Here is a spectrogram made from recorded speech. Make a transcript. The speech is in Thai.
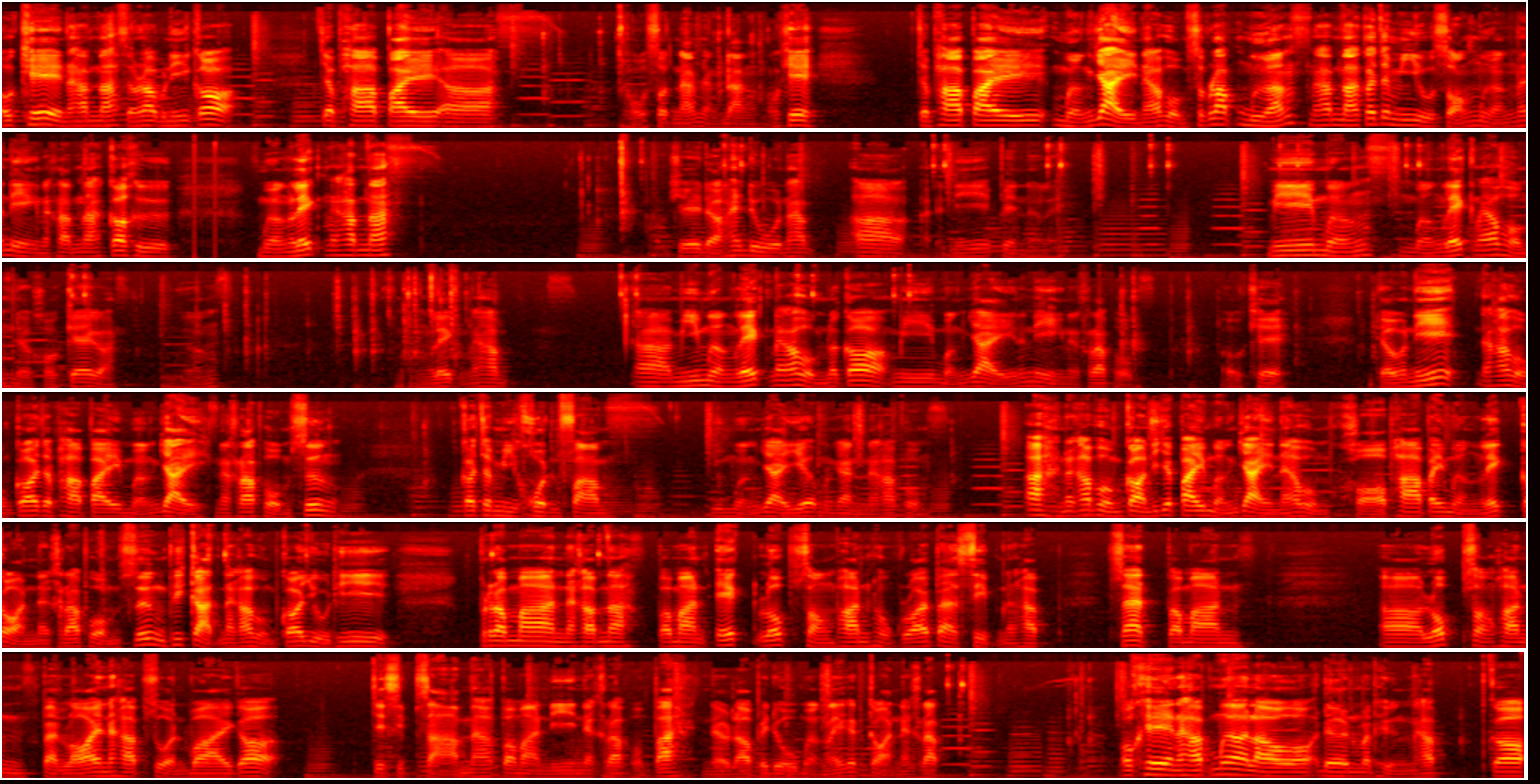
โอเคนะครับนะสำหรับวันนี้ก็จะพาไปเอ่อโหสดน้ำอย่างดัง โอเค จะพาไปเหมืองใหญ่นะครับผมสำหรับเหมืองนะครับนะ ก็จะมีอยู่ 2 เหมืองนั่นเองนะครับนะ ก็คือ เหมืองเล็กนะครับนะ โอเคเดี๋ยวให้ดูนะครับ อ่าอันนี้เป็นอะไร มีเหมืองเหมืองเล็กนะครับผมเดี๋ยวขอแก้ก่อน เหมืองเหมืองเล็กนะครับ อ่ามีเหมืองเล็กนะครับผมแล้วก็มีเหมืองใหญ่นั่นเองนะครับผมโอเค เดี๋ยววันนี้นะครับผมก็จะพาไปเหมืองใหญ่นะครับผมซึ่งก็จะมีคนฟาร์มอยู่เหมืองใหญ่เยอะเหมือนกันนะครับผม อะนะครับผมก่อนที่จะไปเหมืองใหญ่นะครับผมขอพาไปเหมืองเล็กก่อนนะครับผมซึ่งพิกัดนะครับผมก็อยู่ที่ประมาณนะครับนะประมาณ x ลบ2,680 นะครับ z ประมาณอ่าลบ2,800 นะครับ ส่วน y ก็ 73 นะครับ ประมาณนี้นะครับผมไป่ะเดี๋ยวเราไปดูเหมืองเล็กกันก่อนนะครับ โอเคนะครับ เมื่อเราเดินมาถึงนะครับ ก็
